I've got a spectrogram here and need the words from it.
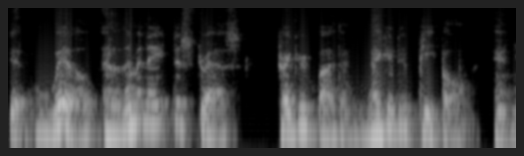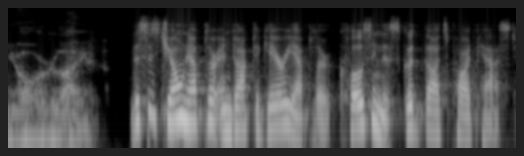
it will eliminate the stress triggered by the negative people in your life. This is Joan Epler and Dr. Gary Epler closing this Good Thoughts podcast.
